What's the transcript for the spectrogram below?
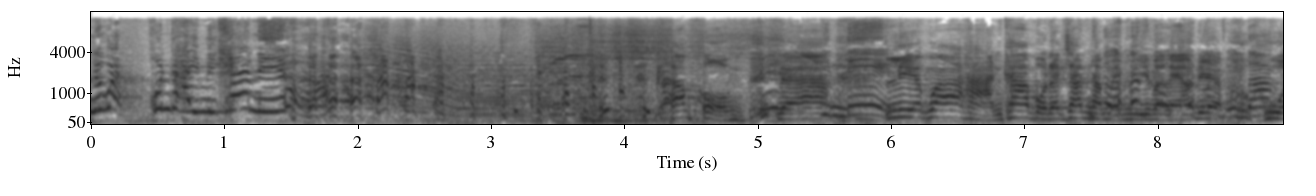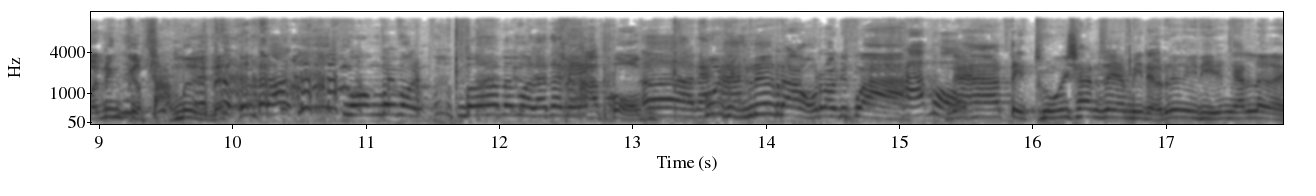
นึกว่าคนไทยมีแค่นี้เหรอวะ ครับผมนะฮะกินดีเรียกว่าหารค่าโปรดักชั่นทำเอ็มวีมาแล้วเนี่ย ถูกต้อง หัวหนึงเกือบสามหมื่นนะงงไปหมดเบอร์ไปหมดแล้วตอนนี้ครับผมเออนะคะ พูดถึงเรื่องราวของเราดีกว่าครับผมนะฮะติด True Vision เนี่ยมีแต่เรื่องดีๆทั้งนั้นเลย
